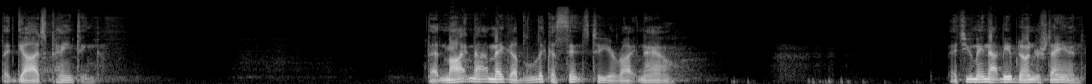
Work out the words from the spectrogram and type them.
that God's painting. That might not make a lick of sense to you right now. That you may not be able to understand.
